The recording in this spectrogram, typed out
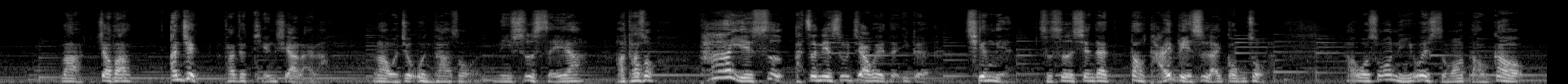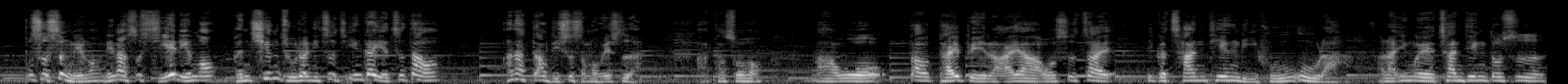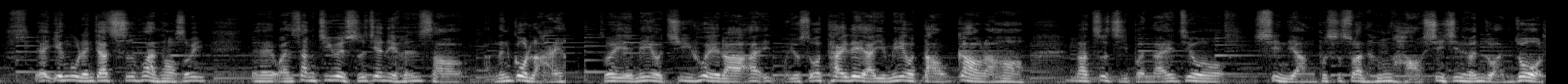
那叫他安静，他就停下来了。那我就问他说：“你是谁呀？”啊，他说：“他也是啊，真耶稣教会的一个青年，只是现在到台北市来工作。”啊，我说：“你为什么祷告不是圣灵哦？你那是邪灵哦，很清楚的，你自己应该也知道哦。”啊，那到底是什么回事啊？啊，他说：“啊，我到台北来啊，我是在一个餐厅里服务啦。啊，那因为餐厅都是要应付人家吃饭哈，所以。”呃，晚上聚会时间也很少能够来，所以也没有聚会啦。哎、啊，有时候太累啊，也没有祷告了哈。那自己本来就信仰不是算很好，信心很软弱。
